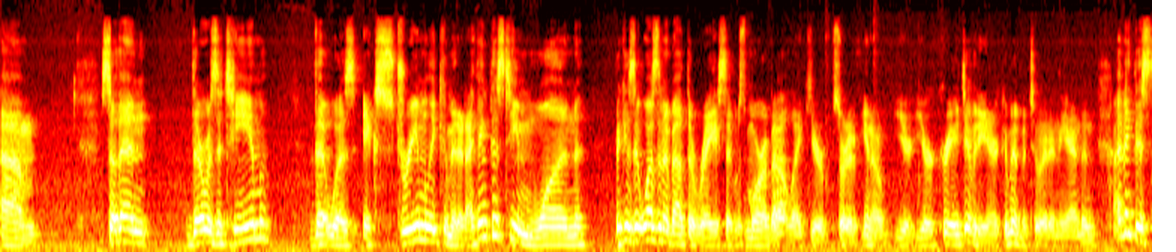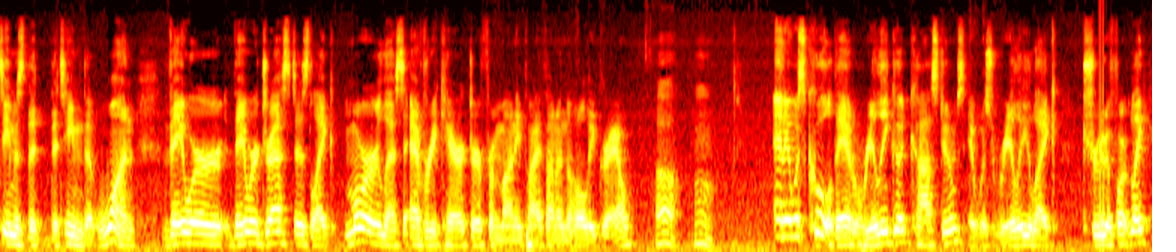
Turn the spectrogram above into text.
Um, so then there was a team that was extremely committed. I think this team won because it wasn't about the race; it was more about like your sort of you know your your creativity and your commitment to it in the end. And I think this team is the the team that won. They were they were dressed as like more or less every character from Monty Python and the Holy Grail Oh, hmm and it was cool. They had really good costumes. It was really like true to form. Like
